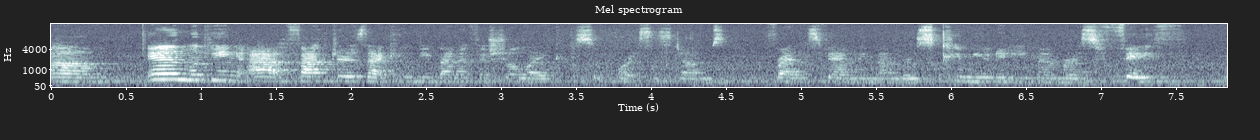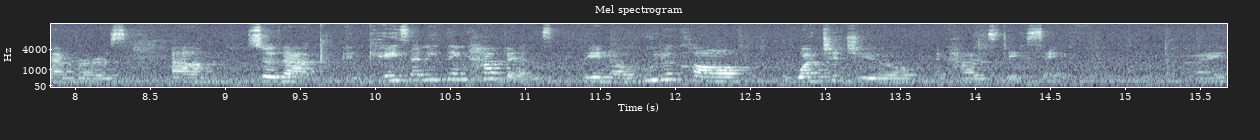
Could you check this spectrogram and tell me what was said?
um, and looking at factors that can be beneficial like support systems, friends, family members, community members, faith members, um, so that in case anything happens, they know who to call, what to do, and how to stay safe. Okay?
